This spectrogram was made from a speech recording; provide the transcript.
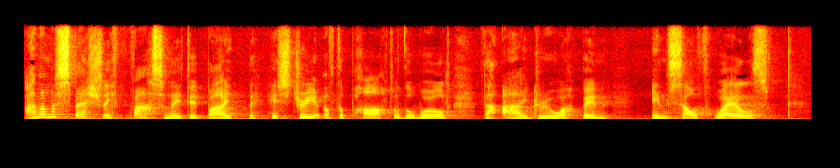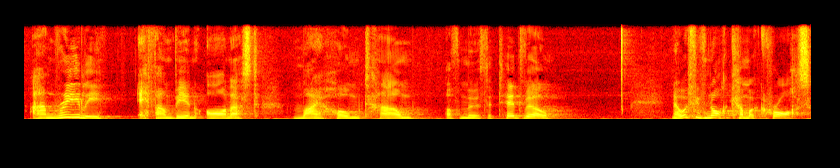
And I'm especially fascinated by the history of the part of the world that I grew up in, in South Wales. And really, if I'm being honest, my hometown of Merthyr Tydfil. Now, if you've not come across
